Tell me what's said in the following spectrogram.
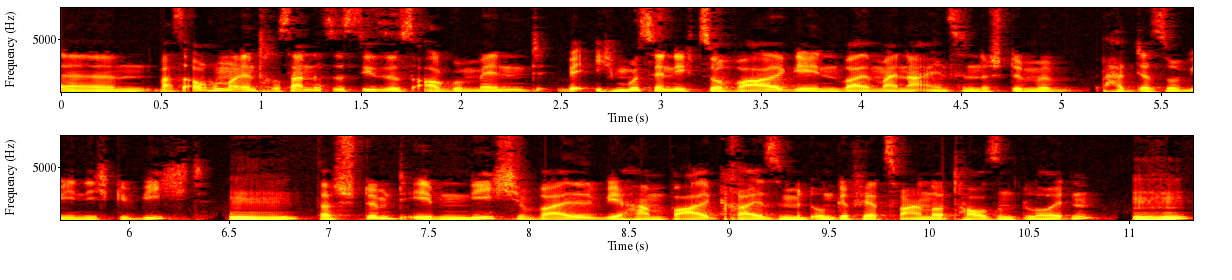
Ähm, was auch immer interessant ist, ist dieses Argument, ich muss ja nicht zur Wahl gehen, weil meine einzelne Stimme hat ja so wenig Gewicht. Mhm. Das stimmt eben nicht, weil wir haben Wahlkreise mit ungefähr 200.000 Leuten. Mhm.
